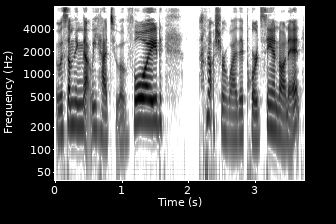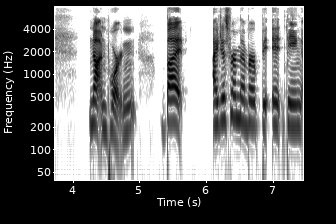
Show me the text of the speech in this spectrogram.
It was something that we had to avoid. I'm not sure why they poured sand on it, not important, but I just remember it being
